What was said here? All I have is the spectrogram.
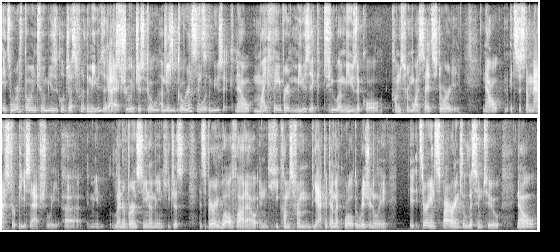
it's worth going to a musical just for the music. that's actually. true just go I mean, go for instance, for the music Now, my favorite music to a musical comes from West Side Story. Now, it's just a masterpiece, actually. Uh, I mean, Leonard Bernstein, I mean, he just is very well thought out, and he comes from the academic world originally. It's very inspiring to listen to. Now,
